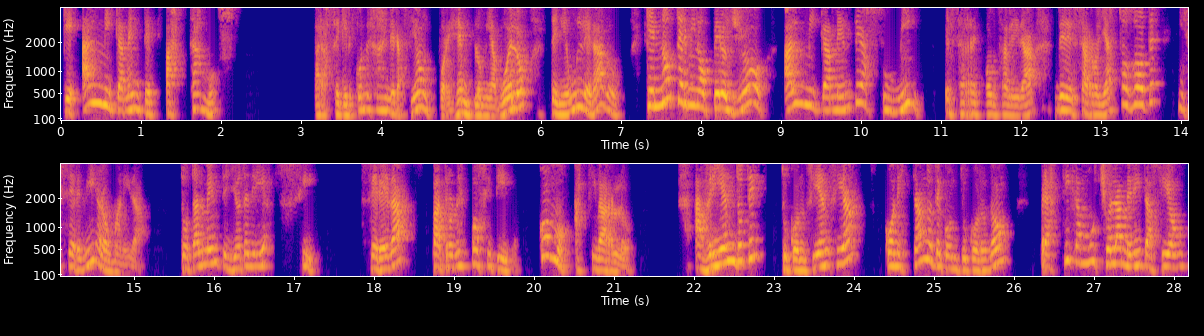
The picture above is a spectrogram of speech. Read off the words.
que álmicamente pactamos para seguir con esa generación. Por ejemplo, mi abuelo tenía un legado que no terminó, pero yo álmicamente asumí esa responsabilidad de desarrollar estos dotes y servir a la humanidad. Totalmente, yo te diría sí. Se hereda patrones positivos. ¿Cómo activarlo? Abriéndote tu conciencia, conectándote con tu cordón, practica mucho la meditación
